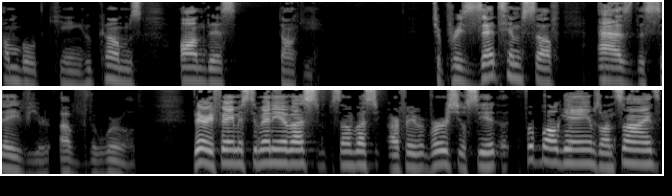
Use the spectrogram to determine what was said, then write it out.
humbled king who comes on this donkey to present himself as the Savior of the world. Very famous to many of us. Some of us, our favorite verse, you'll see it at football games, on signs.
